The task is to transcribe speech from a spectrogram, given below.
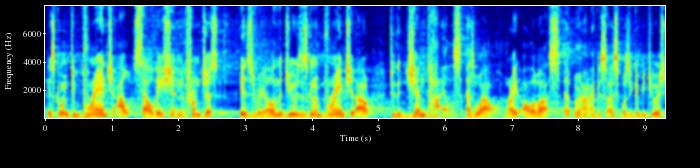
is going to branch out salvation from just Israel and the Jews, is going to branch it out to the Gentiles as well, right? All of us, uh, I, guess, I suppose you could be Jewish,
